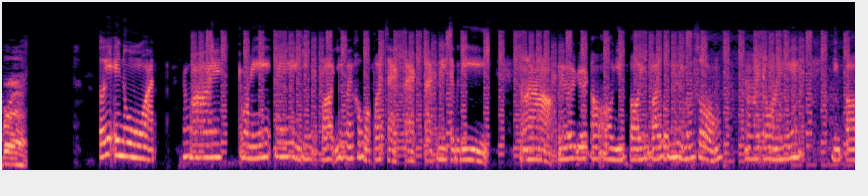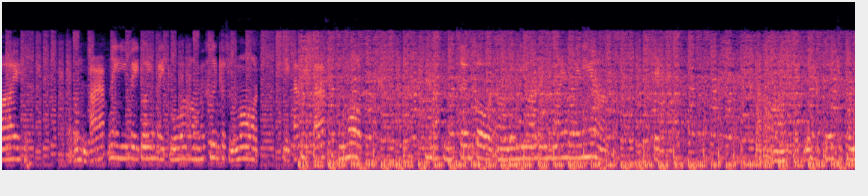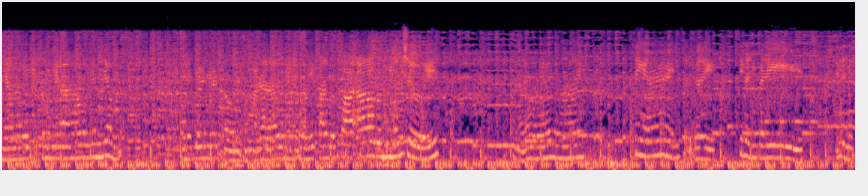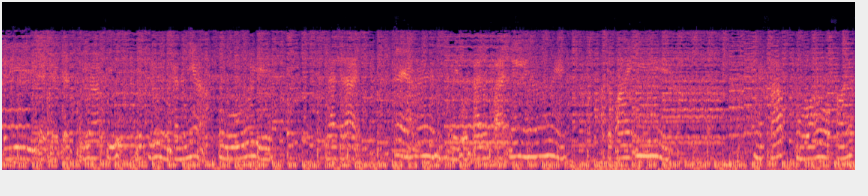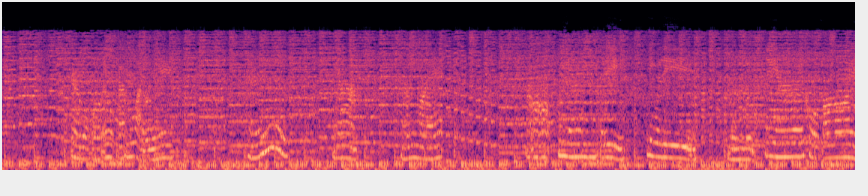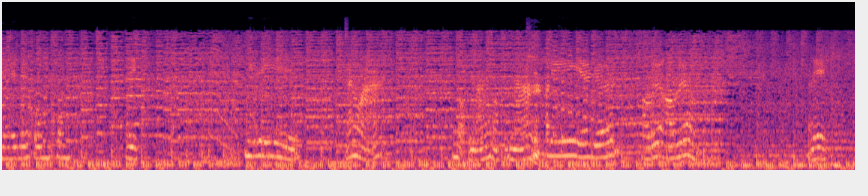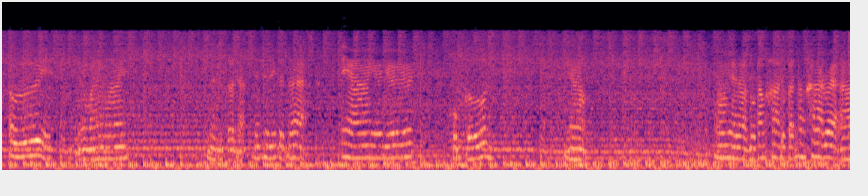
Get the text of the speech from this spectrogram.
Bruh. เอ้ยไอ้หนวดทำไมตัวนี้ไอ้ยิงปอยิงไปเข้าหัวปอแตกแตกแตกดีจะดีอ่าเอ้ยเอ้เอาเอายิงปอยิงไปคนหนึ่งคนสองทำไมตัวนี้ยิงปแต่ก็เห็นแป๊บนี่ยิงไปตัวยิงไปตัวเอาไม่ขึ้นกระสุนหมดมีแป๊บมีแป๊บกระสุนหมดเติมโกดเอาเร็วดีมาเร็วดีมา นวกนะหนวกนะอันนี้เยอะๆเอาเรื่องเอาเรื่องเฮ้ยเอ้ยยังไงยังไงหนึ่งตัวละไม่ใช่ไม่ตัวละเนี่ยเยอะๆคมเกินเนี่ยเอาเนี่ยดูตั้งค่าดูการตั้งค่าด้วยอ่า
